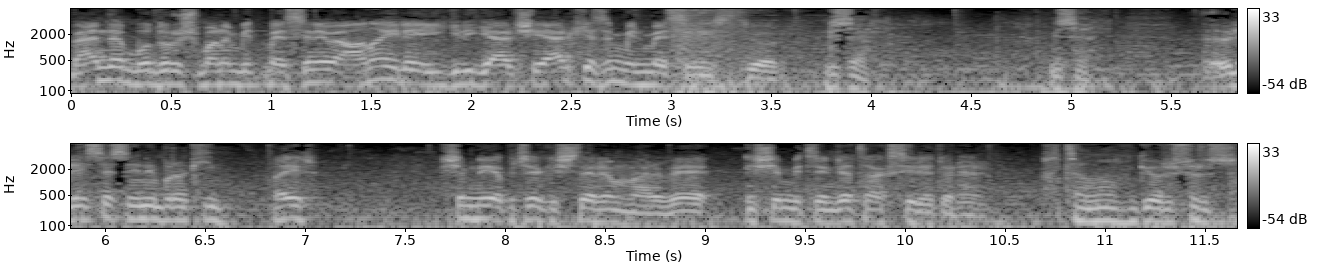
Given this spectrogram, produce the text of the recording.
Ben de bu duruşmanın bitmesini ve ana ile ilgili gerçeği herkesin bilmesini istiyorum. Güzel. Güzel. Öyleyse seni bırakayım. Hayır. Şimdi yapacak işlerim var ve işim bitince taksiyle dönerim. Tamam görüşürüz.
